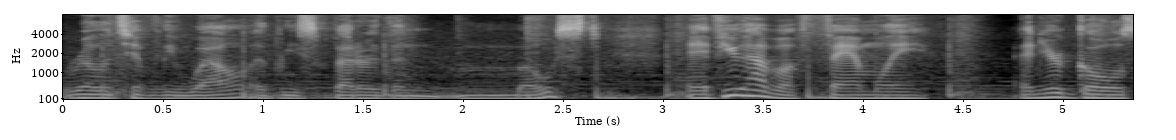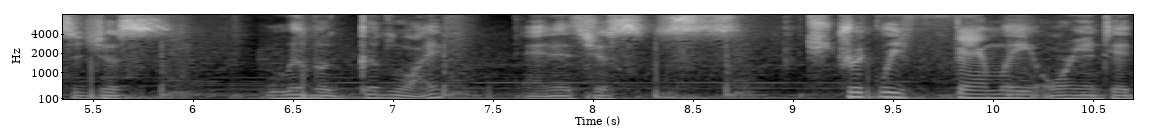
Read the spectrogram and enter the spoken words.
relatively well, at least better than most. And if you have a family, and your goal is to just live a good life, and it's just strictly family oriented.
